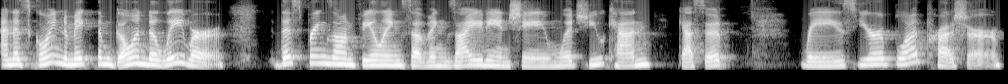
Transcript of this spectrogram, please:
and it's going to make them go into labor. This brings on feelings of anxiety and shame, which you can, guess it, raise your blood pressure.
